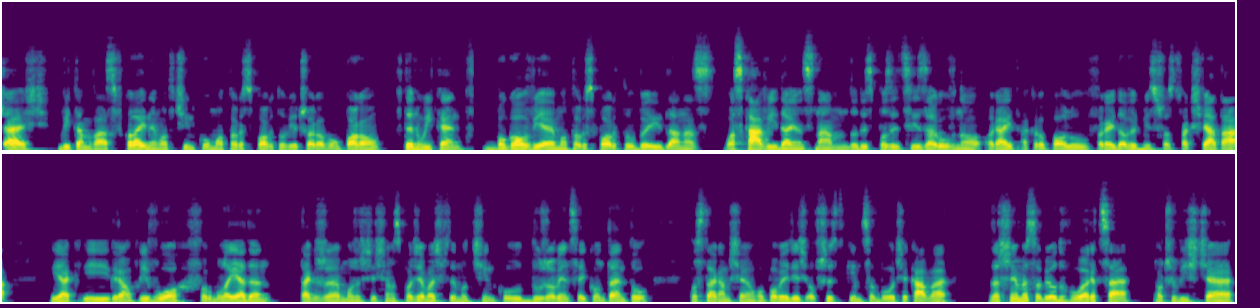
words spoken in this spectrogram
Cześć, witam Was w kolejnym odcinku Motorsportu wieczorową porą. W ten weekend bogowie motorsportu byli dla nas łaskawi, dając nam do dyspozycji zarówno rajd Akropolu w rajdowych Mistrzostwach Świata, jak i Grand Prix Włoch w Formule 1. Także możecie się spodziewać w tym odcinku dużo więcej kontentu. Postaram się opowiedzieć o wszystkim, co było ciekawe. Zaczniemy sobie od WRC. Oczywiście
